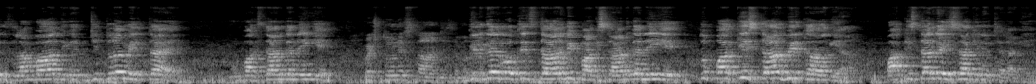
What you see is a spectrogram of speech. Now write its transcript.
इस्लामाबाद जितना मिलता है वो पाकिस्तान का नहीं है। पश्तूनिस्तान जिसे मतलब- गिलगित बल्तिस्तान भी पाकिस्तान का नहीं है। तो पाकिस्तान फिर कहाँ गया? पाकिस्तान का हिस्सा क्यों चला गया?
